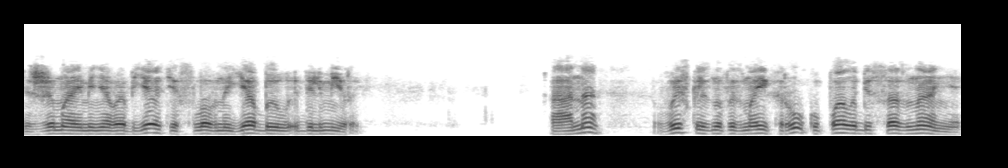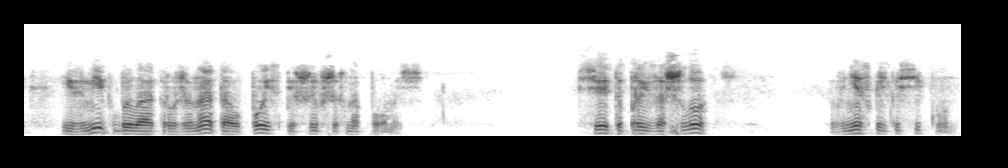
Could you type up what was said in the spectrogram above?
сжимая меня в объятия, словно я был Эдельмирой. А она выскользнув из моих рук, упала без сознания и вмиг была окружена толпой спешивших на помощь. Все это произошло в несколько секунд.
